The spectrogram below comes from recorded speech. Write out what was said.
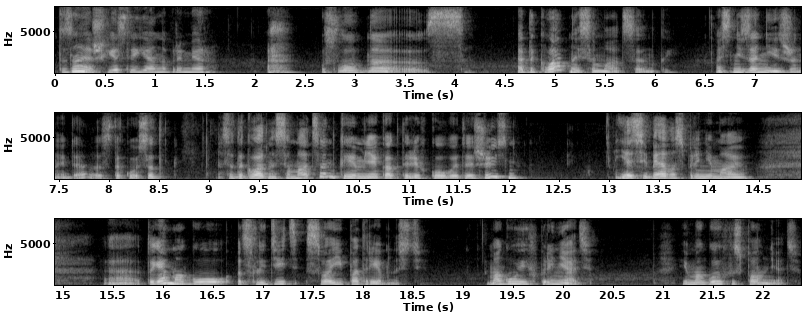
Ты знаешь, если я, например, условно э, с адекватной самооценкой, а с незаниженной, да, с такой, с, с адекватной самооценкой, и мне как-то легко в этой жизни, я себя воспринимаю, э, то я могу отследить свои потребности, могу их принять и могу их исполнять.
